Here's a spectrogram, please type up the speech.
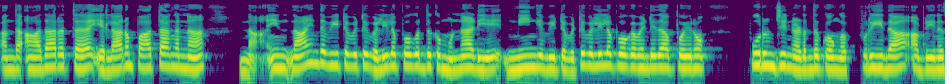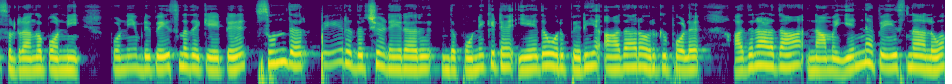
அந்த ஆதாரத்தை எல்லாரும் பார்த்தாங்கன்னா நான் நான் இந்த வீட்டை விட்டு வெளியில் போகிறதுக்கு முன்னாடியே நீங்கள் வீட்டை விட்டு வெளியில் போக வேண்டியதாக போயிடும் புரிஞ்சு நடந்துக்கோங்க. புரியுதா? அப்படின்னு சொல்கிறாங்க பொன்னி. பொன்னி இப்படி பேசுனதை கேட்டு சுந்தர் பேரதிர்ச்சி அடைகிறாரு இந்த பொண்ணுக்கிட்ட ஏதோ ஒரு பெரிய ஆதாரம் இருக்குது போல. அதனால தான் நாம் என்ன பேசினாலும்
